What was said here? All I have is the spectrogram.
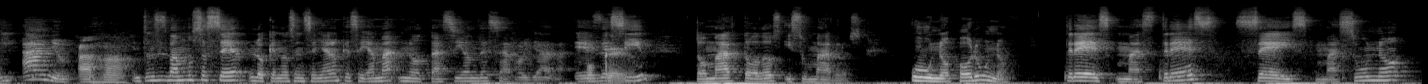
y año. Ajá. Entonces vamos a hacer lo que nos enseñaron que se llama notación desarrollada, es decir, tomar todos y sumarlos. Uno por uno. 3 más 3, 6 más 1,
